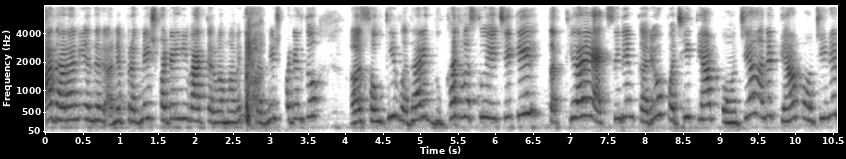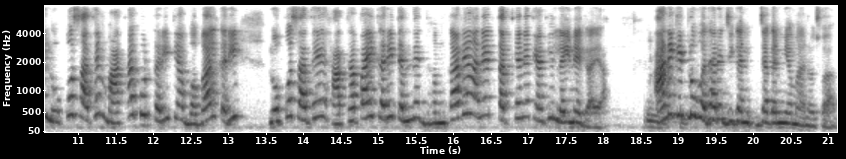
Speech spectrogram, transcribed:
આ ધારાની અંદર અને પ્રજ્ઞેશ પટેલની વાત કરવામાં આવે તો પ્રજ્ઞેશ પટેલ તો સૌથી વધારે દુઃખદ વસ્તુ એ છે કે તથ્યએ એક્સિડન્ટ કર્યો પછી ત્યાં પહોંચ્યા અને ત્યાં પહોંચીને લોકો સાથે માથાકૂટ કરી ત્યાં બબાલ કરી લોકો સાથે હાથાપાઈ કરી તેમને ધમકાવ્યા અને તથ્યને ત્યાંથી લઈને ગયા. આને કેટલું વધારે જગન્ય માનો છો આપ?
